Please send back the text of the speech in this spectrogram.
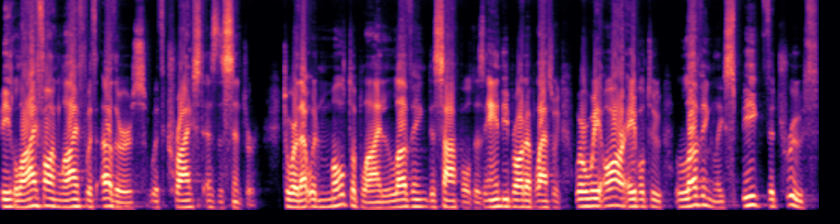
be life on life with others with Christ as the center, to where that would multiply loving disciples, as Andy brought up last week, where we are able to lovingly speak the truth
